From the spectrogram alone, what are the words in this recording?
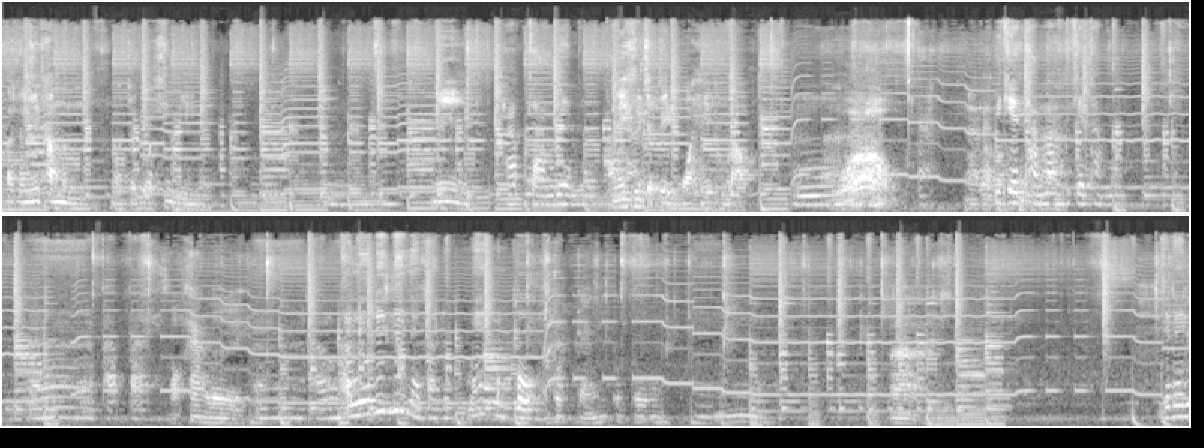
หลังจากนี้ทำมึงเราจะเลือกขึ้นบินเลยนี่ครับสามเหลี่ยมลงไปอันนี้คือจะเป็นหัวเฮดของเราอืม Wow. อ่าแล้วพี่เกณฑ์ทำมั่งพี่เกณฑ์ทำมั่ง ข้างเลยอ่าเอาเอานิ้วรีดๆหน่อยค่ะลูกไม่ให้มันโป่งตกแกงตกตรงอืมอ่าจะได้เ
